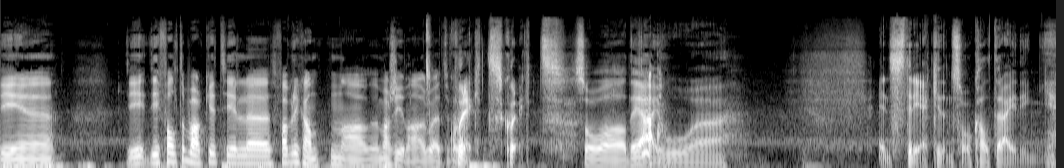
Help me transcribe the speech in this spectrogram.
De, de, de falt tilbake til eh, fabrikanten av maskina. Korrekt, korrekt. Så det er jo eh, en strek i den såkalte regning.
